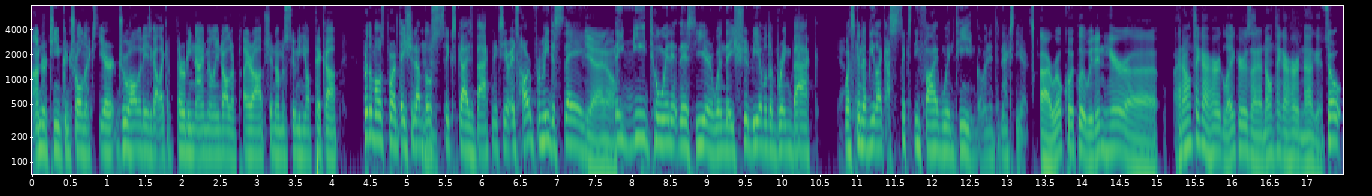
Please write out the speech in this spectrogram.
under team control next year. Jrue Holiday's got like a thirty nine million dollar player option. I'm assuming he'll pick up. For the most part, they should have those six guys back next year. It's hard for me to say. Yeah, I know. they need to win it this year when they should be able to bring back what's going to be like a 65 win team going into next year. All right, real quickly, we didn't hear. Uh, I don't think I heard Lakers, and I don't think I heard Nuggets. So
